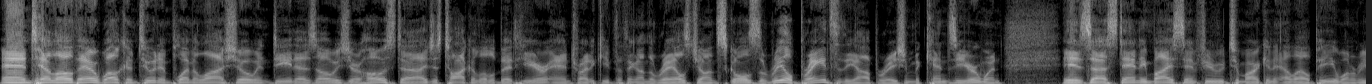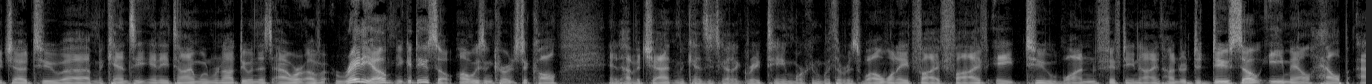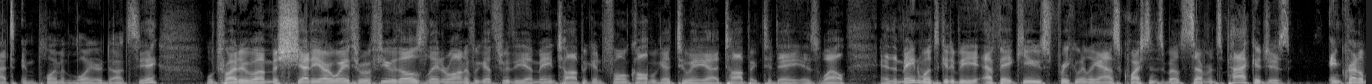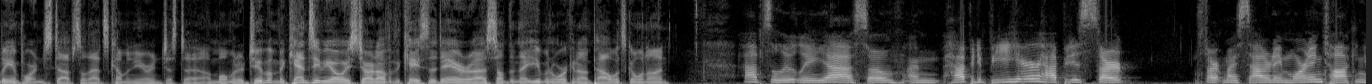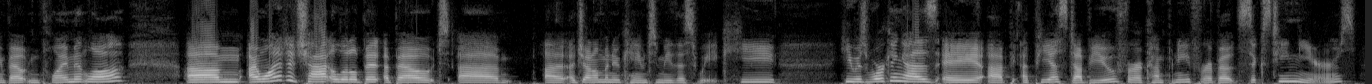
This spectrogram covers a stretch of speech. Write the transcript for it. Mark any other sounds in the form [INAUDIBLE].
And hello there. Welcome to an employment law show indeed. As always, your host. Uh, I just talk a little bit here and try to keep the thing on the rails. John Scholes, the real brains of the operation. Mackenzie Irwin is uh, standing by Samfiru Tumarkin LLP. You want to reach out to uh, Mackenzie anytime when we're not doing this hour of radio, you can do so. Always encouraged to call and have a chat. Mackenzie's got a great team working with her as well. 1 821 5900 to do so. Email help at employmentlawyer.ca. We'll try to uh, machete our way through a few of those later on. If we get through the uh, main topic and phone call, we'll get to a uh, topic today as well. And the main one's going to be FAQs, frequently asked questions about severance packages. Incredibly important stuff. So that's coming here in just a, a moment or two. But Mackenzie, we always start off with the case of the day or uh, something that you've been working on, pal. What's going on? Absolutely, yeah. So I'm happy to be here. Happy to start start my Saturday morning talking about employment law. Um, I wanted to chat a little bit about um, a, a, gentleman who came to me this week. He he was working as a, a, a PSW for a company for about 16 years.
